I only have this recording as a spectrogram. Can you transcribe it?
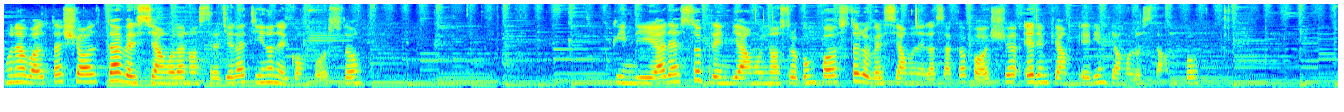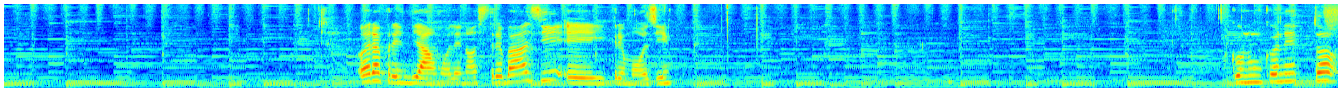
Una volta sciolta versiamo la nostra gelatina nel composto. Quindi adesso prendiamo il nostro composto, lo versiamo nella sacca poche e riempiamo, e riempiamo lo stampo. Ora prendiamo le nostre basi e i cremosi. Con un conetto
